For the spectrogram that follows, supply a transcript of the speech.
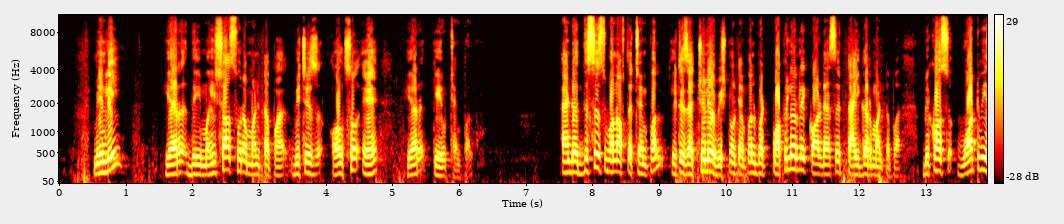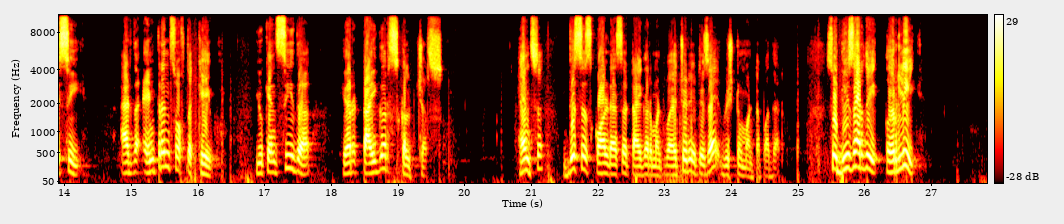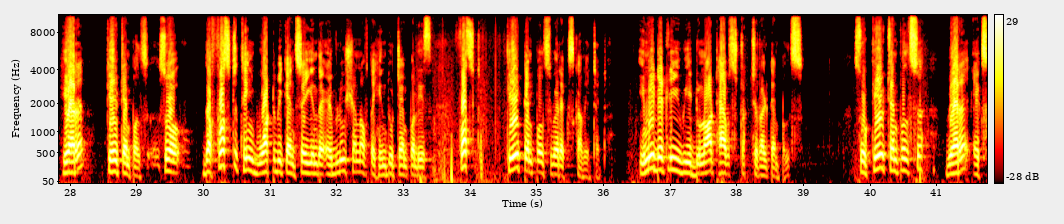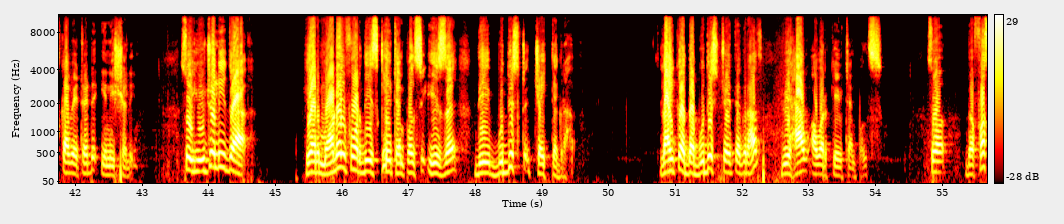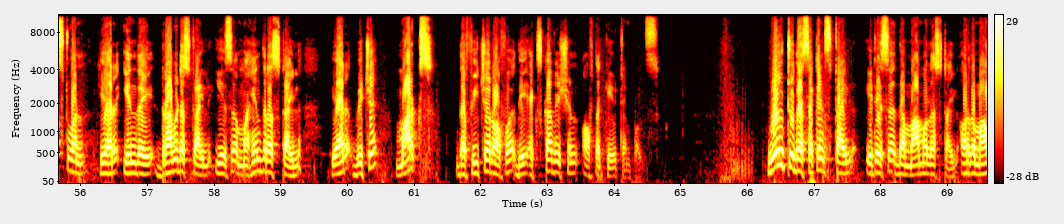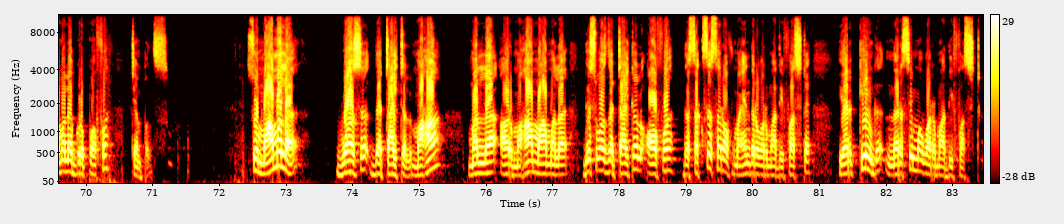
mainly here the Mahishasura Mantapa which is also a here cave temple. And uh, this is one of the temple, it is actually a Vishnu temple but popularly called as a tiger Mantapa because what we see at the entrance of the cave, you can see the here tiger sculptures. Hence, this is called as a tiger Mantapa, actually it is a Vishnu Mantapa there. So, these are the early here cave temples. So, the first thing what we can say in the evolution of the Hindu temple is first cave temples were excavated. Immediately we do not have structural temples. So, cave temples were excavated initially. So, usually the here model for these cave temples is uh, the Buddhist Chaityagriha. Like uh, the Buddhist Chaityagrihas, we have our cave temples. So, the first one here in the Dravida style is a Mahendra style here which uh, marks the feature of the excavation of the cave temples. Moving to the second style, it is the Mamala style or the Mamala group of temples. So, Mamala was the title Maha Malla or Maha Mamala. This was the title of uh, the successor of Mahendra Varma the first, here King Narsimha Varma the first.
